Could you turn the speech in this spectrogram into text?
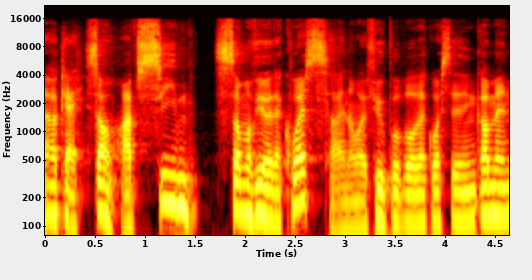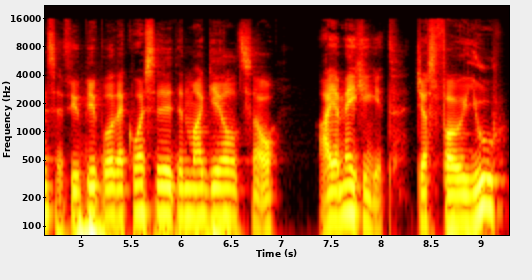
Okay, so I've seen some of your requests. I know a few people requested in comments, a few people requested it in my guild, so I am making it just for you,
